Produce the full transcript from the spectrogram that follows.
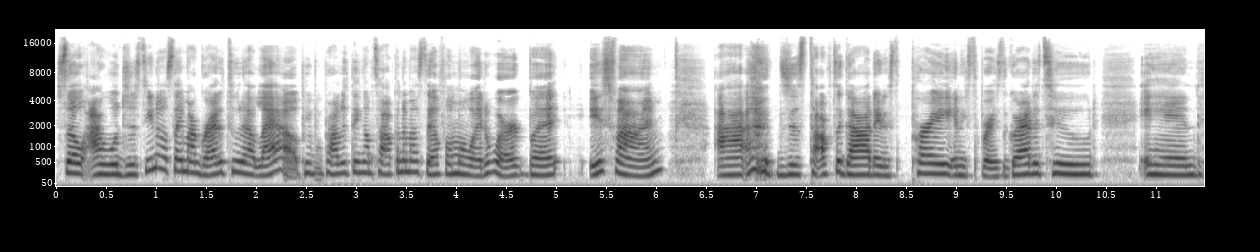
So I will just, you know, say my gratitude out loud. People probably think I'm talking to myself on my way to work, but it's fine. I just talk to God and pray and express gratitude. And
